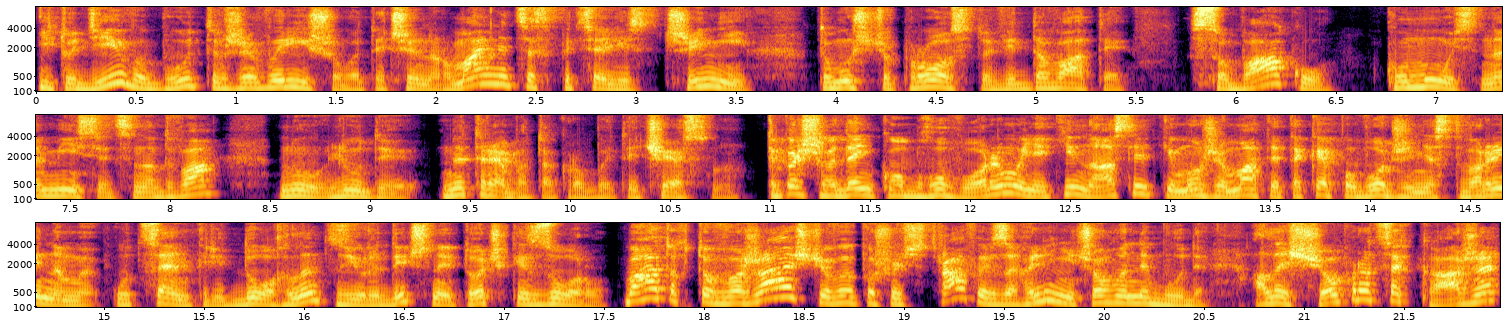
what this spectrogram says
І тоді ви будете вже вирішувати, чи нормальний це спеціаліст, чи ні. Тому що просто віддавати собаку. Комусь на місяць, на два, ну люди, не треба так робити, чесно. Тепер швиденько обговоримо, які наслідки може мати таке поводження з тваринами у центрі Догленд з юридичної точки зору. Багато хто вважає, що випишуть штраф і взагалі нічого не буде. Але що про це каже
